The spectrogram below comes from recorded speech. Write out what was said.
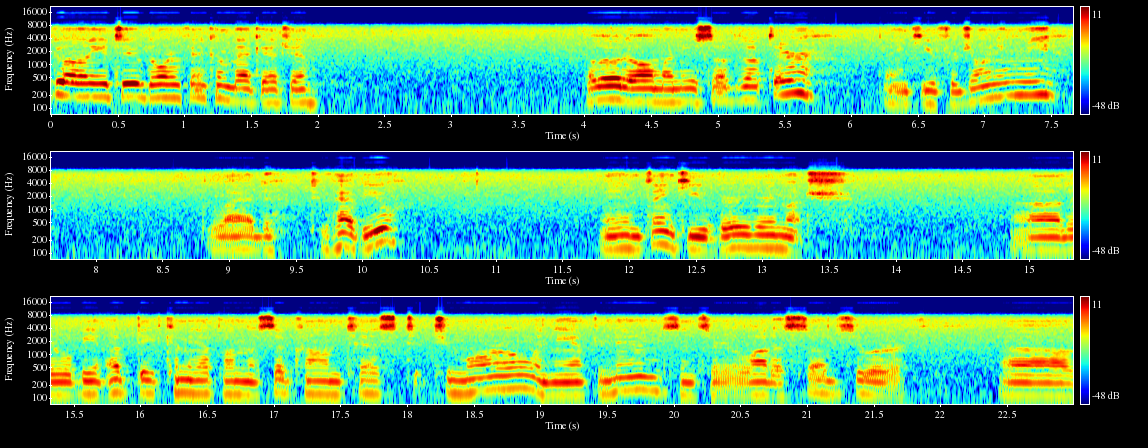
going on YouTube? DeLorean Fan come back at you. Hello to all my new subs out there. Thank you for joining me. Glad to have you. And thank you very, very much. Uh, there will be an update coming up on the sub contest tomorrow in the afternoon since there are a lot of subs who are uh,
